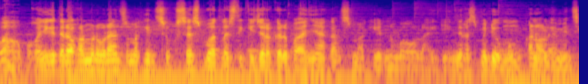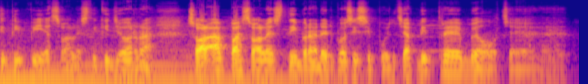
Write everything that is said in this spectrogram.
Wow pokoknya kita doakan mudah-mudahan semakin sukses buat Lesti Kejora ke depannya akan semakin wow lagi. Ini resmi diumumkan oleh MNC TV ya soal Lesti Kejora. Soal apa? Soal Lesti berada di posisi puncak di treble chat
